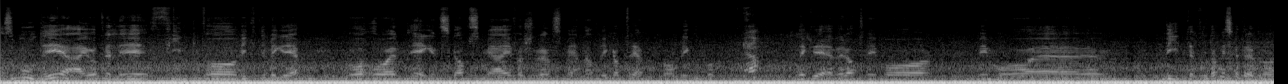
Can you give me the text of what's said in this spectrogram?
altså, Modig er jo et veldig fint og viktig begrep. Og, og en egenskap som jeg først og fremst mener at vi kan trene på å bli gode på. Ja. Det krever at vi må, vi må eh, vite hvordan vi skal trene på.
